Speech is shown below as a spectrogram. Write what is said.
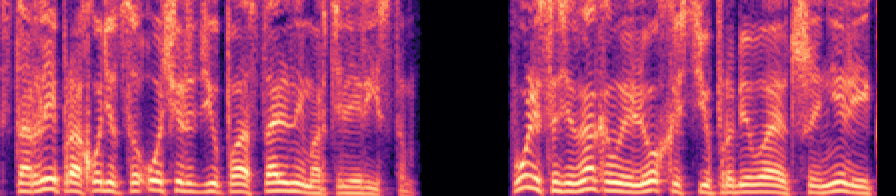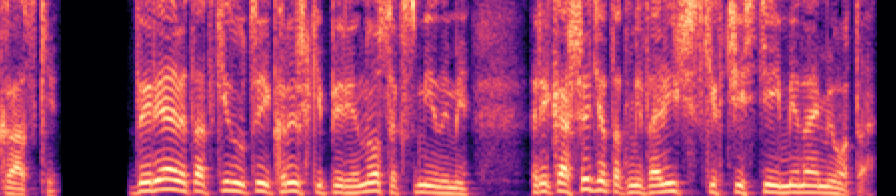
Старлей проходится очередью по остальным артиллеристам. Пули с одинаковой легкостью пробивают шинели и каски, дырявят откинутые крышки переносок с минами, рикошетят от металлических частей миномета.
